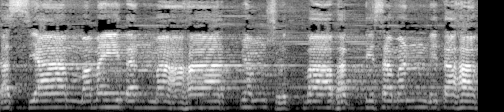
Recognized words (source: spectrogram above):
तस्याम् ममैतन्माहात्म्यम् श्रुत्वा भक्तिसमन्वितः।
